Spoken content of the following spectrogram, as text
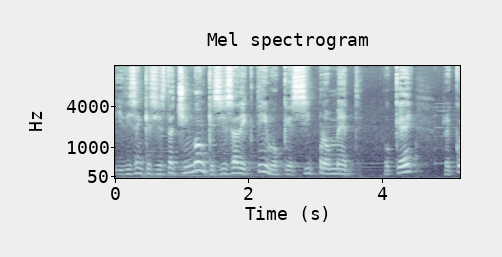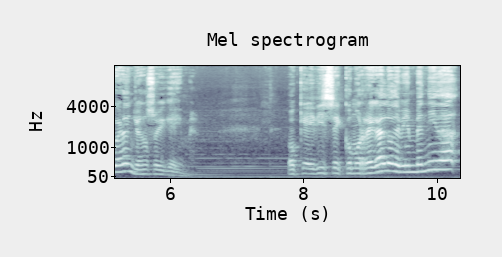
y dicen que sí está chingón, que sí es adictivo, que sí promete, ¿ok? Recuerden, yo no soy gamer. Ok, dice, como regalo de bienvenida,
